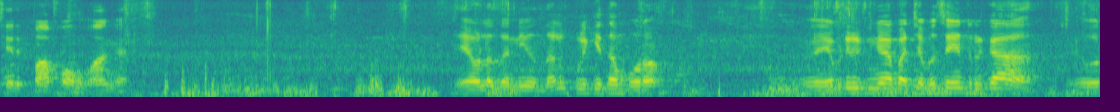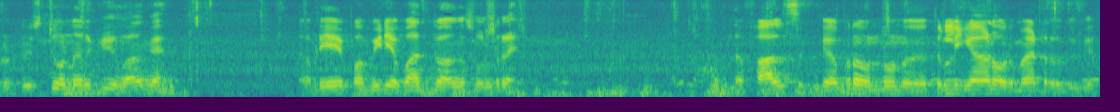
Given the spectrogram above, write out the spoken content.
சரி பார்ப்போம் வாங்க. எவ்வளோ தண்ணி வந்தாலும் குளிக்க தான் போகிறோம் எப்படி இருக்குங்க? பச்சை பசேன்னு இருக்கா? ஒரு ட்விஸ்ட் ஒன்று இருக்குது வாங்க. அப்படியே இப்போ வீடியோ பார்த்துட்டு வாங்க சொல்கிறேன் இந்த ஃபால்ஸுக்கு அப்புறம் இன்னொன்று த்ரில்லிங்கான ஒரு மேட்டர் இருக்குது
